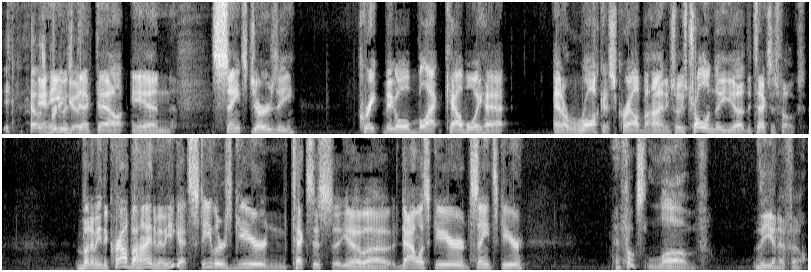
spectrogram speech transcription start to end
and he was good. decked out in Saints jersey, great big old black cowboy hat, and a raucous crowd behind him. So he was trolling the uh, the Texas folks. But I mean, the crowd behind him. I mean, you got Steelers gear and Texas, uh, you know, uh, Dallas gear, Saints gear. And folks love the NFL.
